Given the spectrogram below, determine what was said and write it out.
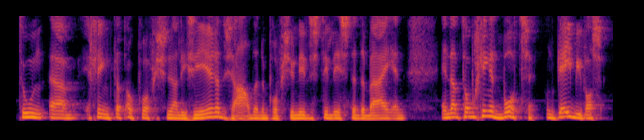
toen ehm, ging ik dat ook professionaliseren. Dus we haalden een professionele styliste erbij. En, en dan, toen ging het botsen. Want Gaby was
